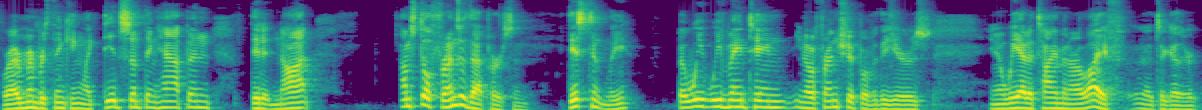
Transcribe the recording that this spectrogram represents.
where I remember thinking like, did something happen? Did it not? I'm still friends with that person distantly, but we we've maintained you know a friendship over the years. You know, we had a time in our life uh, together,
